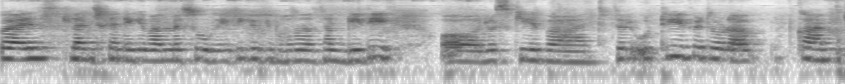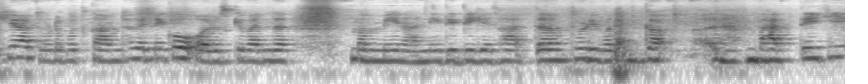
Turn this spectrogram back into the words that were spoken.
गाइस लंच करने के बाद मैं सो गई थी क्योंकि बहुत ज़्यादा थक गई थी और उसके बाद फिर उठी फिर थोड़ा काम किया थोड़ा बहुत काम था करने को और उसके बाद मम्मी नानी दीदी के साथ थोड़ी बहुत बातें की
